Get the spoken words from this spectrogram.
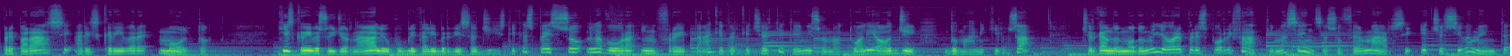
prepararsi a riscrivere molto. Chi scrive sui giornali o pubblica libri di saggistica spesso lavora in fretta, anche perché certi temi sono attuali oggi, domani chi lo sa, cercando il modo migliore per esporre i fatti, ma senza soffermarsi eccessivamente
